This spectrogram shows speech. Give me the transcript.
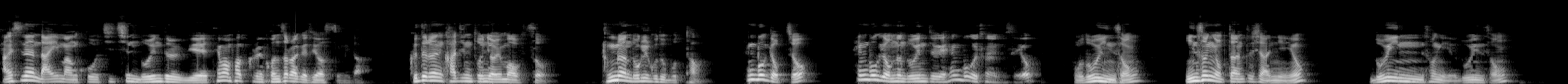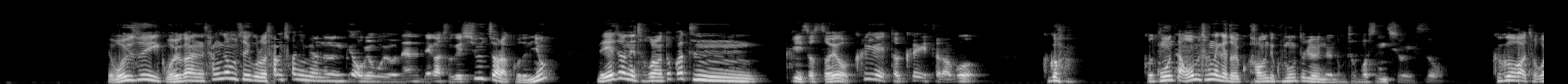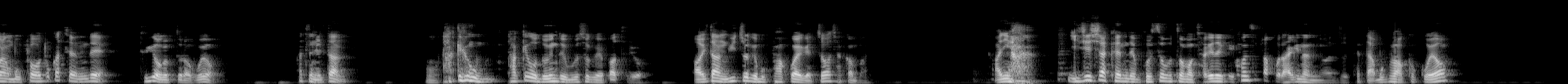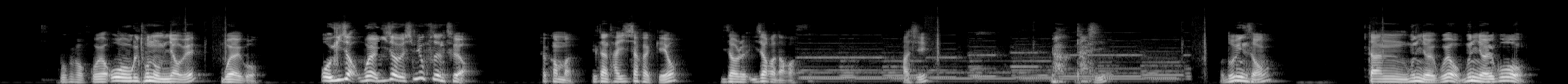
당신은 나이 많고 지친 노인들을 위해 테마파크를 건설하게 되었습니다. 그들은 가진 돈이 얼마 없어. 경련 놀이구도 못하. 행복이 없죠? 행복이 없는 노인들에게 행복을 전해주세요. 어, 노인성? 인성이 없다는 뜻이 아니에요? 노인성이에요, 노인성. 월 수익, 월간 상점 수익으로 3천이면은 꽤 어려워요. 나는 내가 저게 쉬울 줄 알았거든요? 근데 예전에 저거랑 똑같은 그게 있었어요. 크리에이터, 크리에이터라고. 그거, 그 공원 땅 엄청나게 넓고 가운데 구멍 뚫려 있는 엄청 멋있는 지역이 있어. 그거가 저거랑 목표가 똑같았는데 되게 어렵더라고요. 하여튼 일단, 어, 다 깨고, 다 깨고 노인들 물속에 왜 빠뜨려. 아, 일단 위쪽에 목표 바꿔야겠죠? 잠깐만. 아니, 이제 시작했는데 벌써부터 막 자기들끼리 컨셉 잡고 난리 났네, 완전. 됐다. 목표 바꿨고요. 목표 바꿨고요. 오, 우리 돈 없냐, 왜? 뭐야, 이거? 어, 이자, 뭐야, 이자 왜 16%야? 잠깐만. 일단 다시 시작할게요. 이자를, 이자가 나갔어. 다시. 다시. 어, 노인성. 일단 문 열고요. 문 열고,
